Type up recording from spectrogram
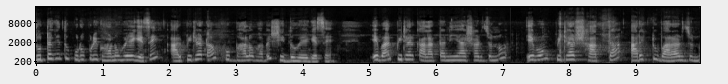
দুধটা কিন্তু পুরোপুরি ঘন হয়ে গেছে আর পিঠাটাও খুব ভালোভাবে সিদ্ধ হয়ে গেছে। এবার পিঠার কালারটা নিয়ে আসার জন্য এবং পিঠার স্বাদটা আরেকটু বাড়ার জন্য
